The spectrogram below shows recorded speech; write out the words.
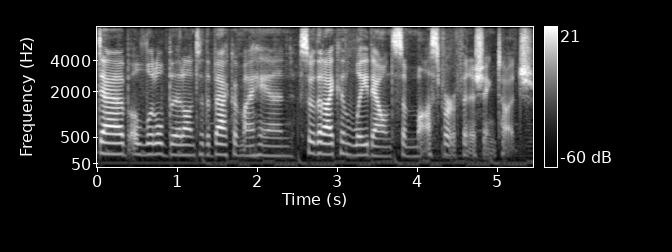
dab a little bit onto the back of my hand so that I can lay down some moss for a finishing touch.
